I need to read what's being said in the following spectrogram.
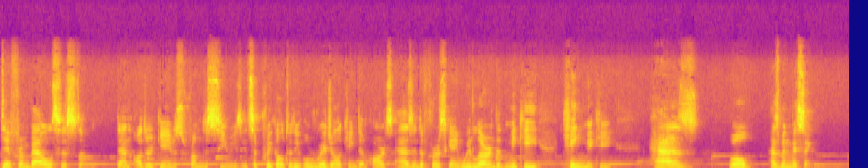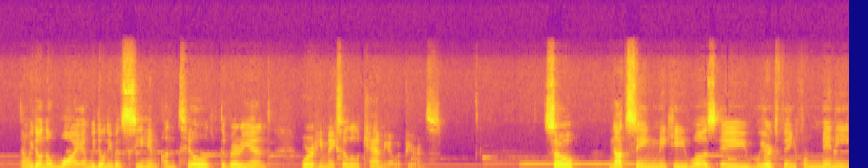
different battle system than other games from the series. It's a prequel to the original Kingdom Hearts, as in the first game we learned that Mickey, King Mickey, has, well, has been missing. And we don't know why, and we don't even see him until the very end, where he makes a little cameo appearance. So, not seeing Mickey was a weird thing for many,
